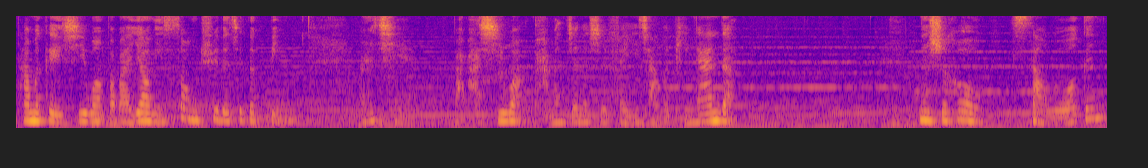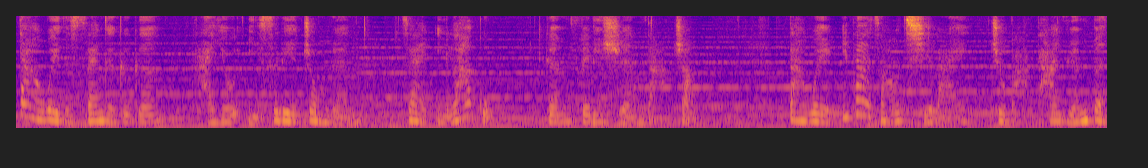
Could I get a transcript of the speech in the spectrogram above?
他们可以希望爸爸要你送去的这个饼，而且爸爸希望他们真的是非常的平安的。那时候，扫罗跟大卫的三个哥哥，还有以色列众人，在以拉谷跟非利士人打仗。大卫一大早起来，就把他原本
